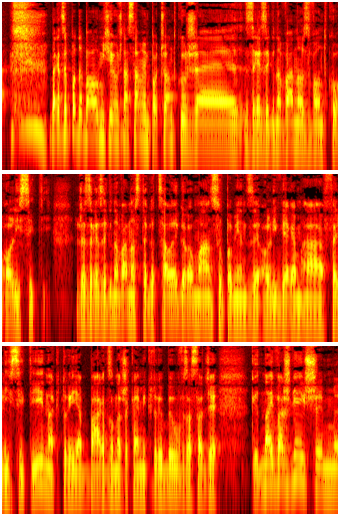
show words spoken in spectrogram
Bardzo podobało mi się już na samym początku, że zrezygnowano z wątku Oli City, że zrezygnowano z tego całego romansu pomiędzy Oliwierem a Felicity, na który ja bardzo narzekałem i który był w zasadzie najważniejszym e,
